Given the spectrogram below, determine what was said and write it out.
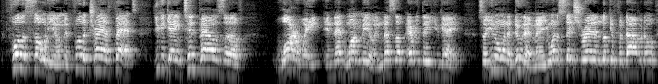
full of sodium and full of trans fats, you can gain 10 pounds of water weight in that one meal and mess up everything you gained. So you don't want to do that, man. You want to stay shredded, looking phenomenal,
